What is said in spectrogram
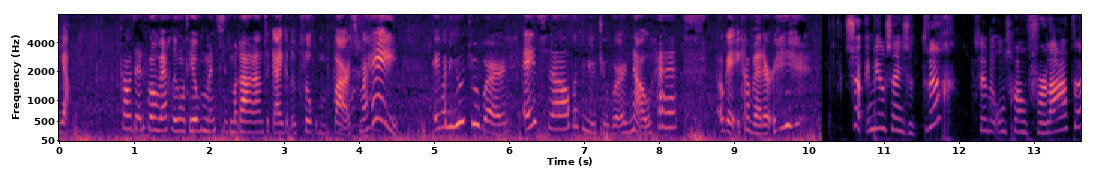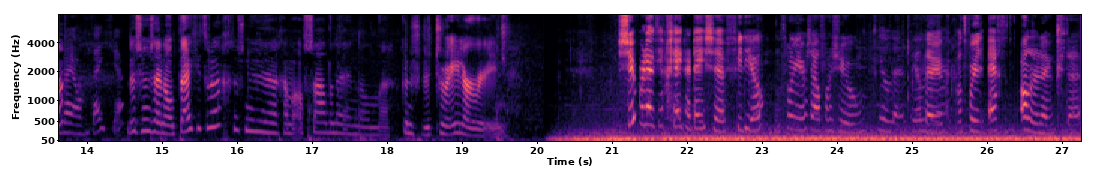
Ja. Ik ga mijn telefoon wegdoen, want heel veel mensen zitten me raar aan te kijken dat ik vlog op mijn paard. Maar hey, ik ben een YouTuber. Eet dan altijd een YouTuber. Nou, oké, ik ga verder. Zo, inmiddels zijn ze terug. Ze hebben ons gewoon verlaten. Wij al een tijdje. Dus hun zijn al een tijdje terug. Dus nu eh, gaan we afzadelen en dan eh, kunnen ze de trailer weer in. Super leuk dat je hebt gekeken naar deze video. Wat vond je er zelf van Jules? Heel leuk. Heel leuk. Wat vond je echt het allerleukste?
